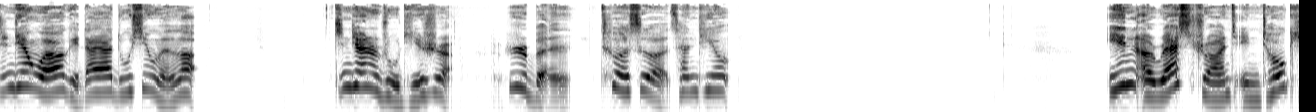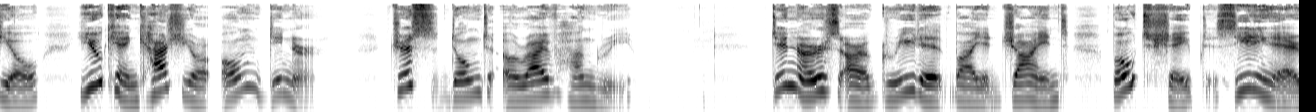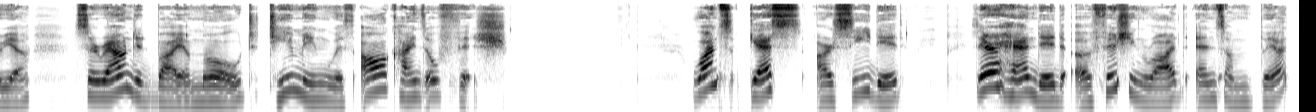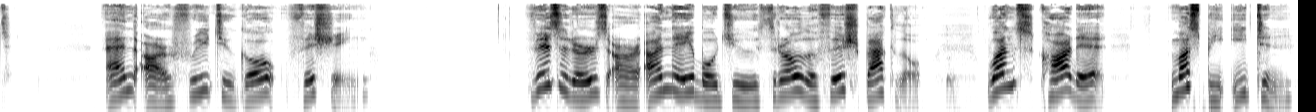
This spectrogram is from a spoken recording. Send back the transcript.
今天我要给大家读新闻了。今天的主题是日本特色餐厅。In a restaurant in Tokyo, you can catch your own dinner. Just don't arrive hungry. Dinners are greeted by a giant, boat shaped seating area surrounded by a moat teeming with all kinds of fish. Once guests are seated, they're handed a fishing rod and some bait and are free to go fishing. Visitors are unable to throw the fish back though. Once caught it must be eaten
